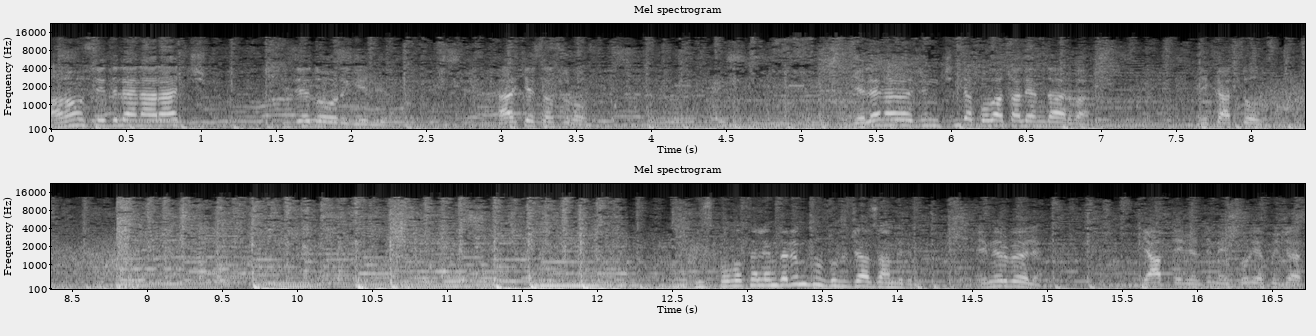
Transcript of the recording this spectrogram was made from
Anons edilen araç bize doğru geliyor. Herkes hazır olsun. Gelen aracın içinde Polat Alemdar var. Dikkatli olun. Biz Polat Alemdar'ı mı durduracağız amirim? Emir böyle. Yap denildi mecbur yapacağız.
